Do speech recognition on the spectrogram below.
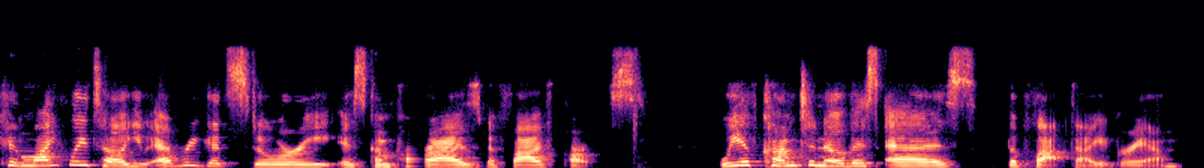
can likely tell you every good story is comprised of five parts. We have come to know this as the plot diagram.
